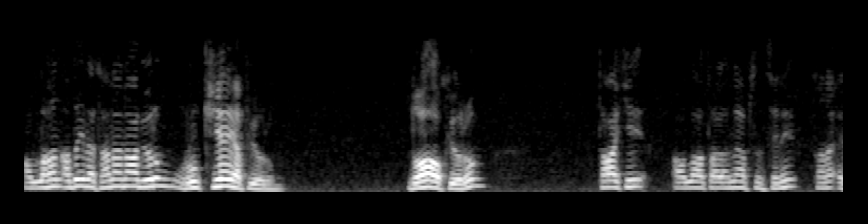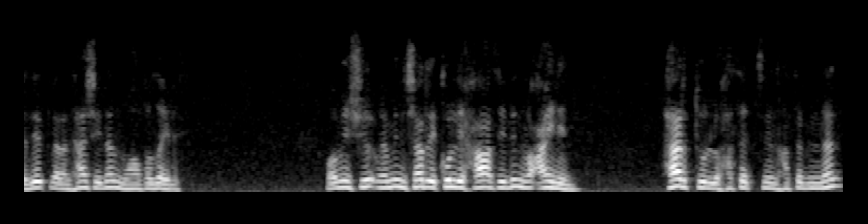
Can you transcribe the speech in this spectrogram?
Allah'ın adıyla sana ne yapıyorum? Rukiye yapıyorum. Dua okuyorum. Ta ki allah Teala ne yapsın seni? Sana eziyet veren her şeyden muhafaza eylesin. Ve min şerri kulli hasidin ve aynin. Her türlü hasetçinin hasedinden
